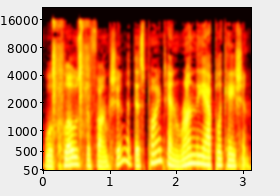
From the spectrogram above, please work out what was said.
We'll close the function at this point and run the application.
